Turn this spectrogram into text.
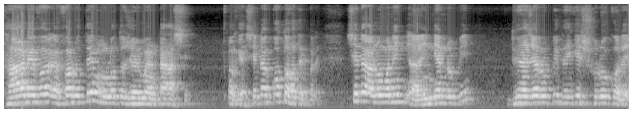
থার্ড এফআর এফআরওতে মূলত জরিমানাটা আসে। ওকে সেটা কত হতে পারে? সেটা আনুমানিক ইন্ডিয়ান রুপি দুই হাজার রুপি থেকে শুরু করে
